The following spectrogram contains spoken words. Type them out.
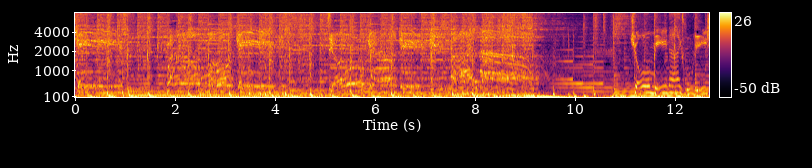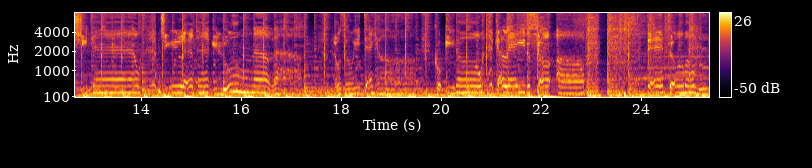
興味ないふりしてじれているんなら覗いてよ。恋のカレイドスコープ。デートもムー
